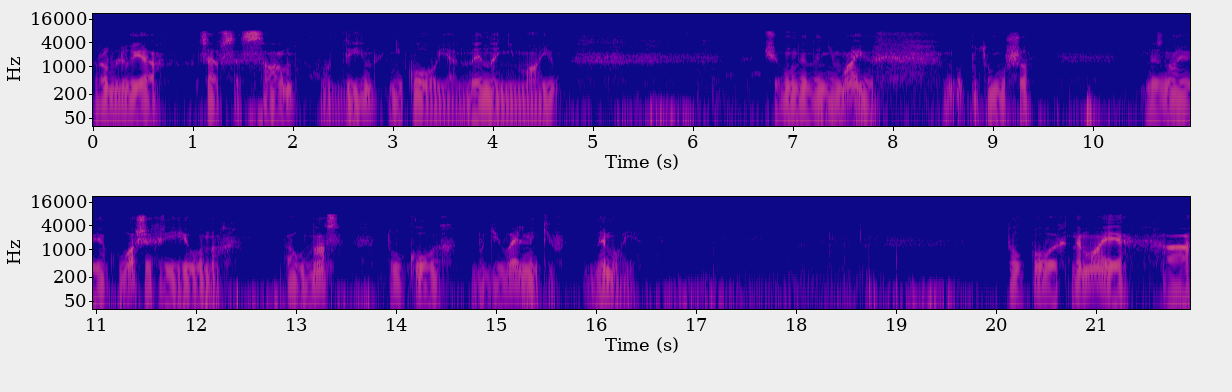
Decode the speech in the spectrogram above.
Роблю я це все сам, один, нікого я не нанімаю. Чому не нанімаю? Ну, тому що не знаю, як у ваших регіонах, а у нас толкових будівельників немає. Толкових немає, а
